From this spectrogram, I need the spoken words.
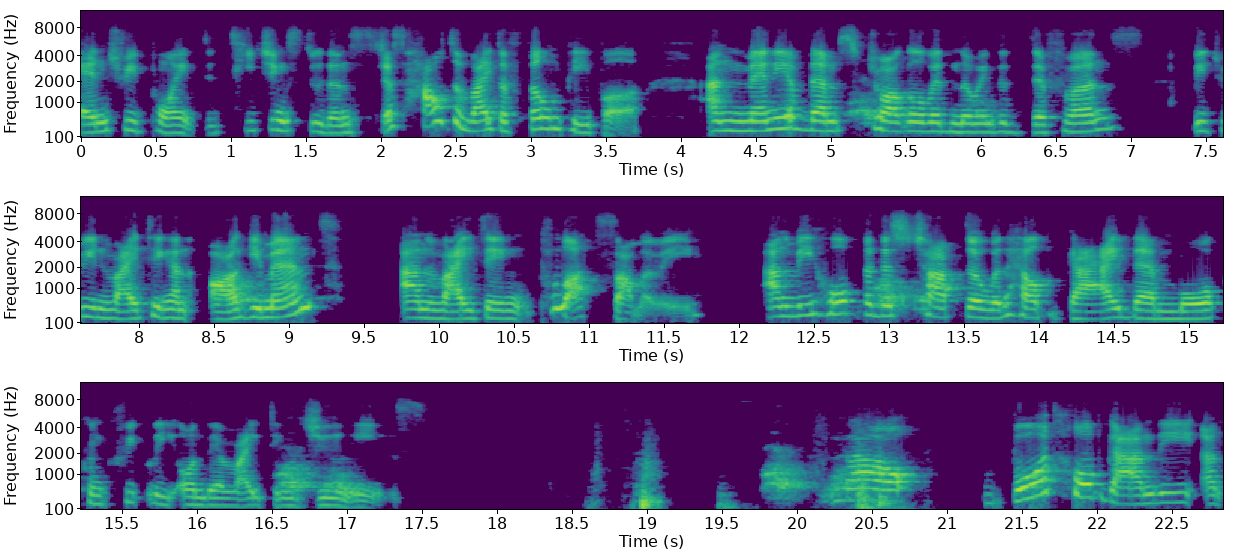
entry point to teaching students just how to write a film paper. And many of them struggle with knowing the difference between writing an argument and writing plot summary. And we hope that this chapter would help guide them more concretely on their writing journeys. Now, both Hope Gandhi and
